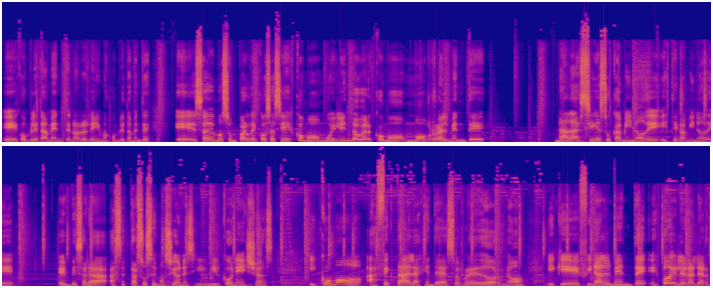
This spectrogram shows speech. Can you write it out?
eh, completamente, no lo leímos completamente. Eh, sabemos un par de cosas y es como muy lindo ver cómo Mob realmente, nada, sigue su camino de este camino de empezar a aceptar sus emociones y vivir con ellas y cómo afecta a la gente a su alrededor, ¿no? Y que finalmente, spoiler alert,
